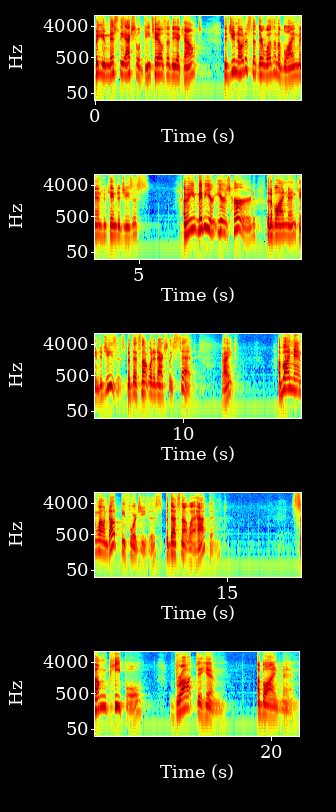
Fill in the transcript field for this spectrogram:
but you miss the actual details of the account. Did you notice that there wasn't a blind man who came to Jesus? I mean, maybe your ears heard that a blind man came to Jesus, but that's not what it actually said, right? A blind man wound up before Jesus, but that's not what happened. Some people brought to him a blind man.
